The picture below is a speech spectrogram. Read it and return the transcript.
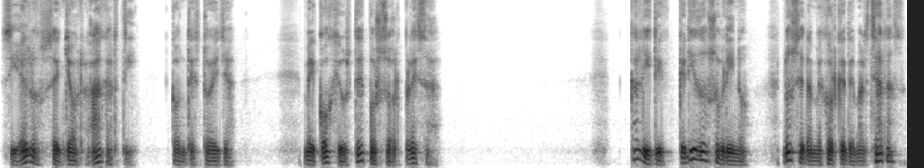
«Cielos, señor Agarty», contestó ella, «me coge usted por sorpresa». «Calidi, querido sobrino, ¿no será mejor que te marcharas?»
